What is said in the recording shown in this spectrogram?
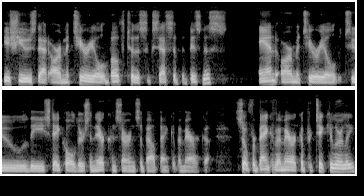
issues that are material both to the success of the business and are material to the stakeholders and their concerns about Bank of America. So, for Bank of America particularly,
